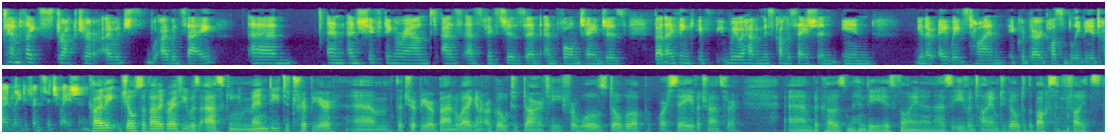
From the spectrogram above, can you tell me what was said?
template structure. I would I would say. Um, and, and shifting around as, as fixtures and, and form changes. But I think if we were having this conversation in you know, eight weeks' time, it could very possibly be a totally different situation. Kylie, Joseph Allegretti was asking Mendy to Trippier, um, the Trippier bandwagon, or go to Doherty for Wolves double up or save a transfer. Um, because Mendy is fine and has even time to go to the boxing fights.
